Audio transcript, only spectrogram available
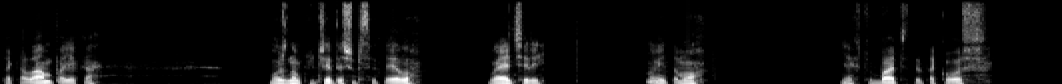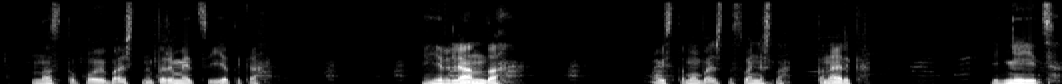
така лампа, яка можна включити, щоб світило ввечері. Ну і тому, якщо бачите, також на стопові, бачите, на перемитці є така гірлянда. Ось тому, бачите, сонячна панелька відніється.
